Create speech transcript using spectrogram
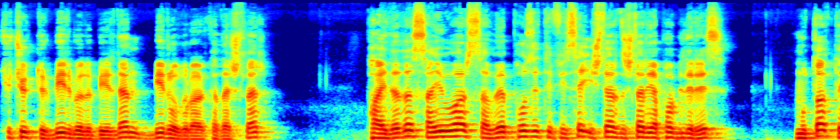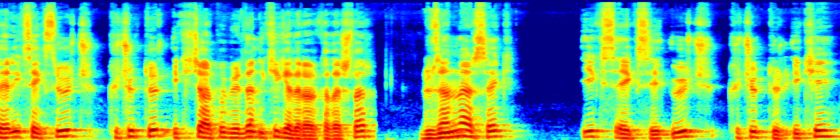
Küçüktür 1 bölü 1'den 1 olur arkadaşlar. Paydada sayı varsa ve pozitif ise içler dışlar yapabiliriz. Mutlak değer x eksi 3 küçüktür 2 çarpı 1'den 2 gelir arkadaşlar. Düzenlersek x eksi 3 küçüktür 2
